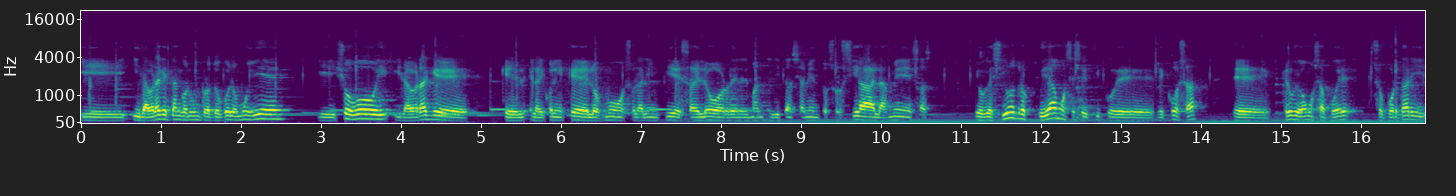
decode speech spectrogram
y, y la verdad que están con un protocolo muy bien y yo voy y la verdad que, el, alcohol en gel, los mozos, la limpieza, el orden, el, distanciamiento social, las mesas, digo que si nosotros cuidamos ese tipo de, cosas, eh, creo que vamos a poder soportar y,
